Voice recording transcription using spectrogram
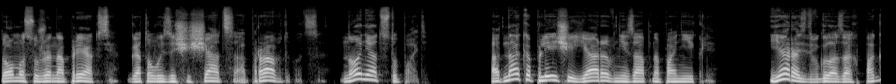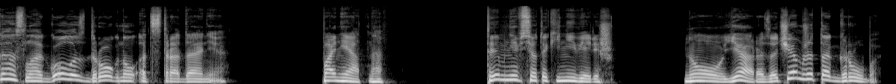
Томас уже напрягся, готовый защищаться, оправдываться, но не отступать. Однако плечи Яры внезапно поникли. Ярость в глазах погасла, а голос дрогнул от страдания. «Понятно», ты мне все-таки не веришь. Ну, Яра, зачем же так грубо?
